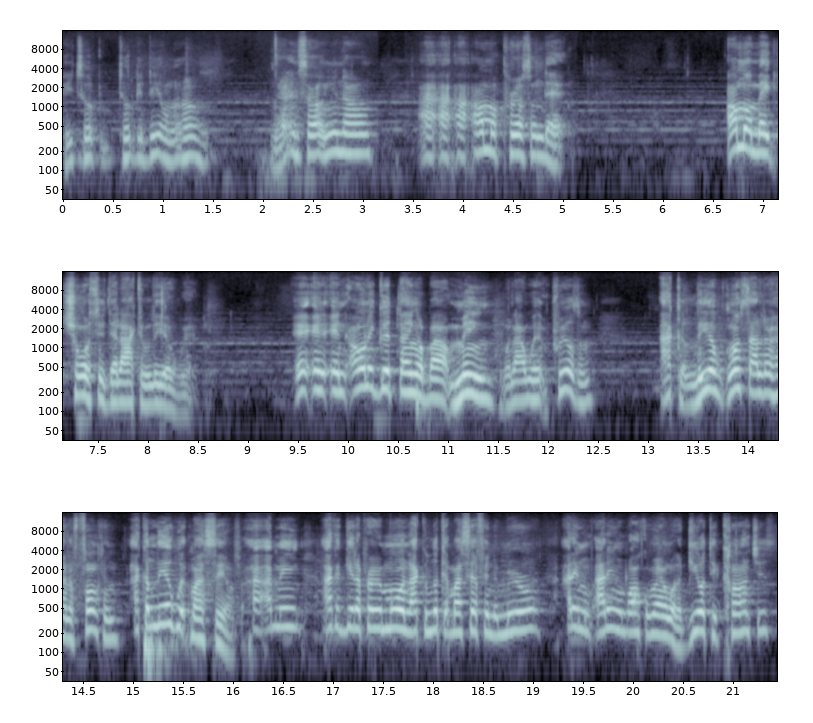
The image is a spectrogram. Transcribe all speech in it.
He took took the deal on. And so, you know, I, I, I'm a person that I'm gonna make choices that I can live with. And, and, and, the only good thing about me when I went in prison, I could live, once I learned how to function, I could live with myself. I, I, mean, I could get up every morning, I could look at myself in the mirror. I didn't, I didn't walk around with a guilty conscience.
